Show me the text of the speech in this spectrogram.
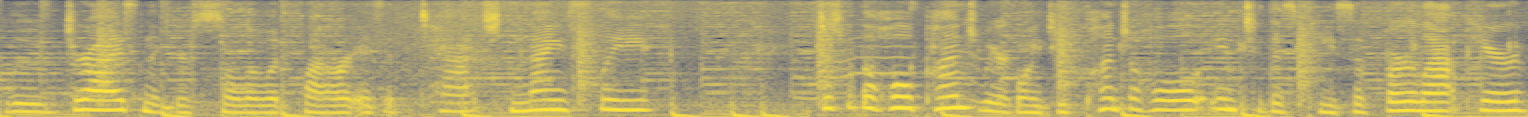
glue dries and that your Sola wood flower is attached nicely. Just with a hole punch, we are going to punch a hole into this piece of burlap here.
